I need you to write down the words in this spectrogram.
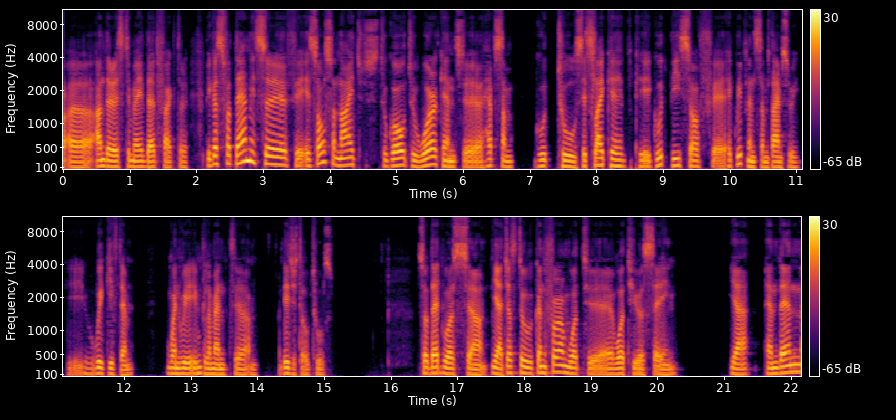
uh, underestimate that factor because for them it's uh, it's also nice to go to work and uh, have some good tools. It's like a, a good piece of equipment. Sometimes we we give them when we implement um, digital tools. So that was uh, yeah, just to confirm what what you are saying. Yeah, and then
